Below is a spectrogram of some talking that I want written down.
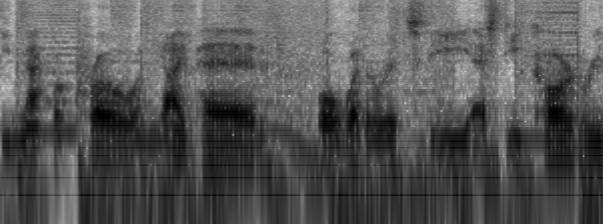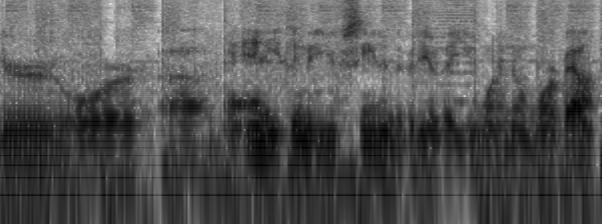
the MacBook Pro and the iPad, or whether it's the SD card reader, or uh, anything that you've seen in the video that you want to know more about,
